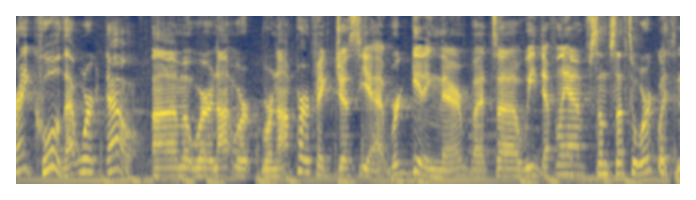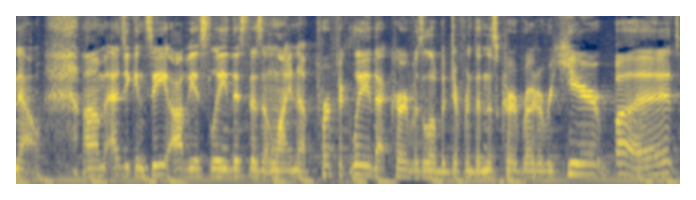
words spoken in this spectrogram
Right, cool. That worked out. Um, we're not we're, we're not perfect just yet. We're getting there, but uh, we definitely have some stuff to work with now. Um, as you can see, obviously this doesn't line up perfectly. That curve is a little bit different than this curve right over here, but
